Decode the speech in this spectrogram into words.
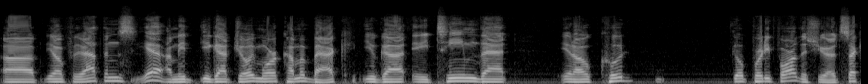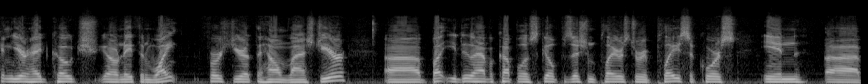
uh, you know, for Athens, yeah, I mean, you got Joey Moore coming back. You got a team that you know could go pretty far this year. Second year head coach, you know, Nathan White, first year at the helm last year. Uh, but you do have a couple of skill position players to replace, of course, in uh,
